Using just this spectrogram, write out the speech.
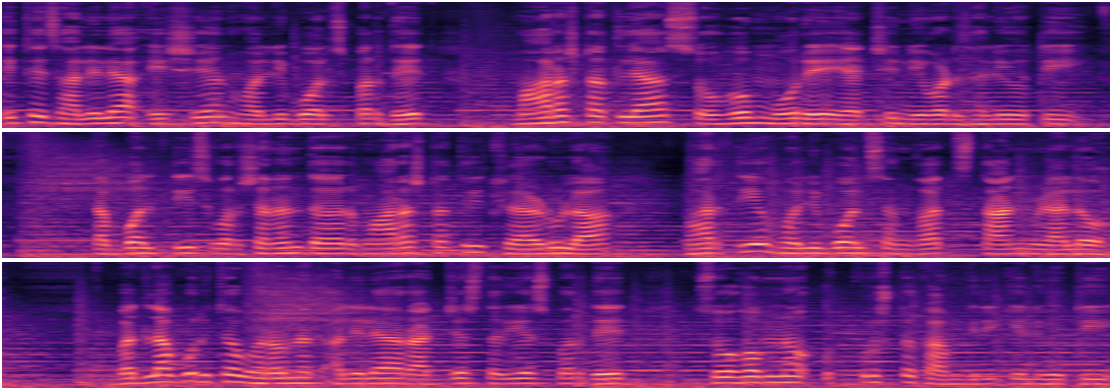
इथे झालेल्या एशियन व्हॉलीबॉल स्पर्धेत महाराष्ट्रातल्या सोहम मोरे याची निवड झाली होती. तब्बल तीस वर्षानंतर महाराष्ट्रातील खेळाडूला भारतीय व्हॉलीबॉल संघात स्थान मिळालं. बदलापूर इथं भरवण्यात आलेल्या राज्यस्तरीय स्पर्धेत सोहमनं उत्कृष्ट कामगिरी केली होती.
